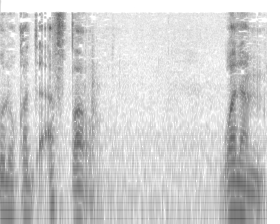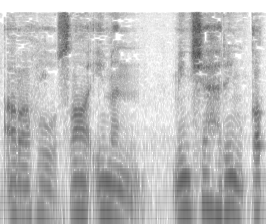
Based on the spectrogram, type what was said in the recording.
يقول قد أفطر ولم أره صائما من شهر قط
